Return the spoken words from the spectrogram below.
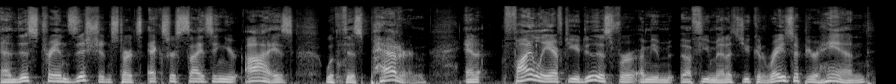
And this transition starts exercising your eyes with this pattern. And finally, after you do this for a few minutes, you can raise up your hand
